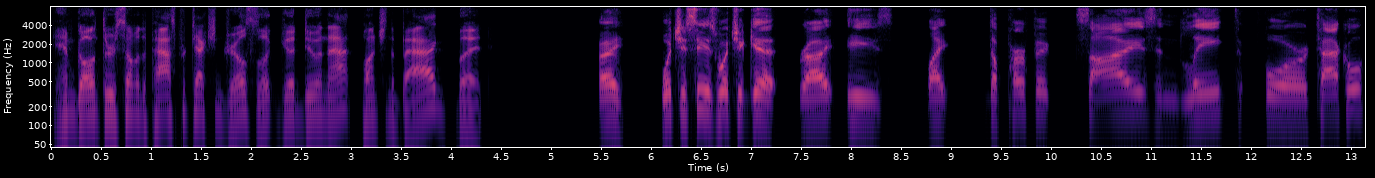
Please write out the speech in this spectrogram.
him going through some of the pass protection drills. Looked good doing that, punching the bag. But hey, what you see is what you get, right? He's like the perfect size and length for tackle.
